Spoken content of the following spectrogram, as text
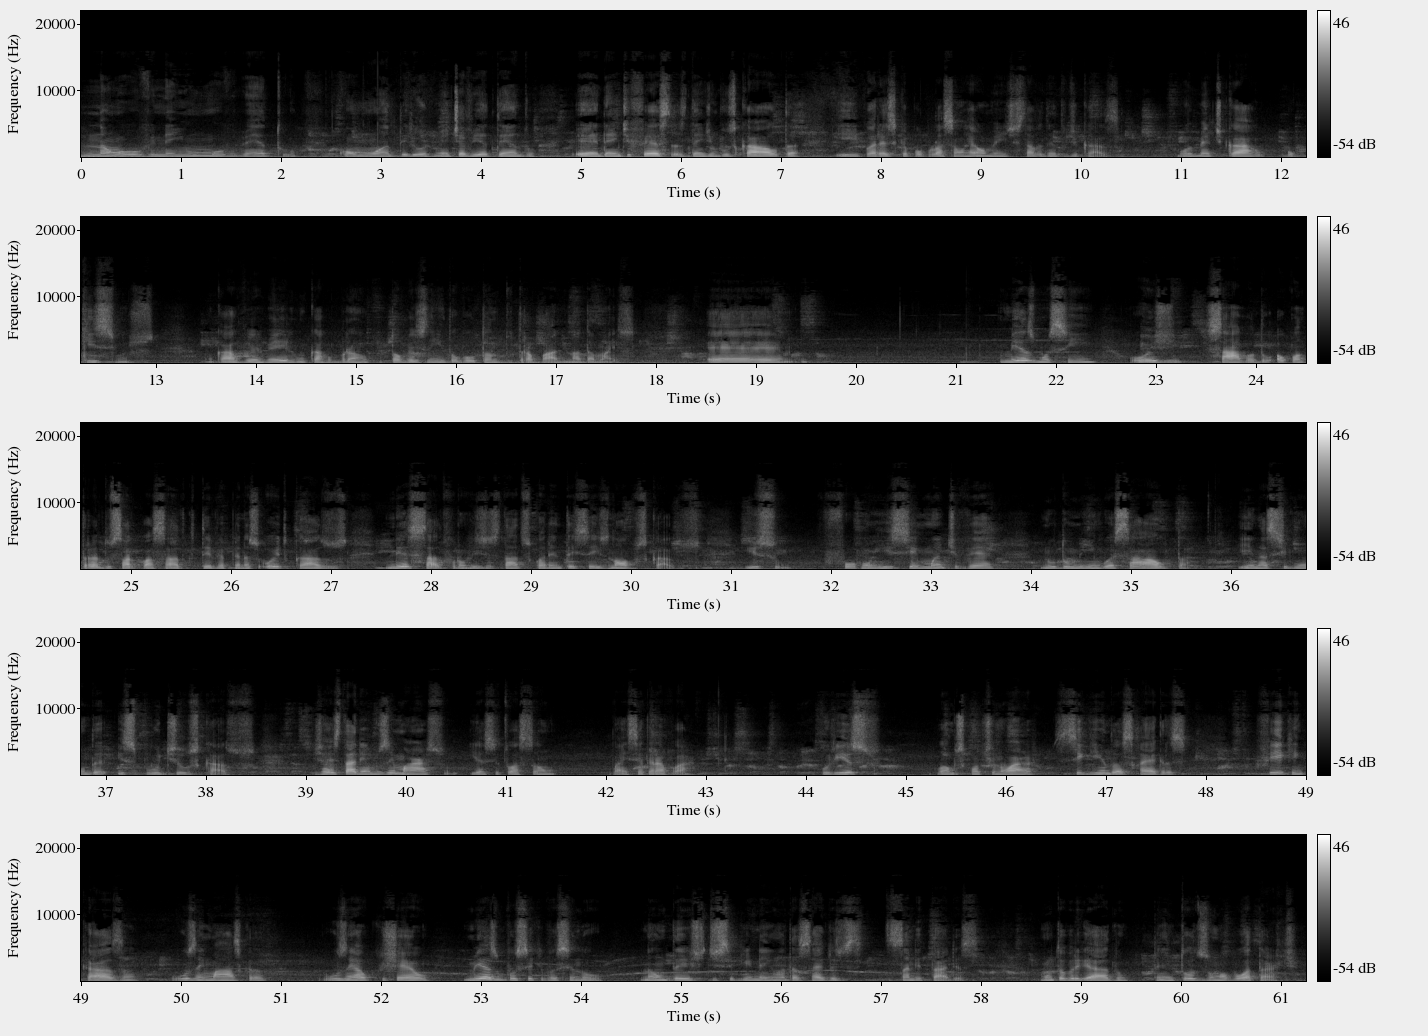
não houve nenhum movimento como anteriormente havia tendo, é, nem de festas, nem de música alta, e parece que a população realmente estava dentro de casa. Movimento de carro, pouquíssimos. Um carro vermelho, um carro branco, talvez indo ou voltando do trabalho, nada mais. É, mesmo assim, hoje sábado, ao contrário do sábado passado, que teve apenas oito casos, nesse sábado foram registrados 46 novos casos. Isso for ruim se mantiver no domingo essa alta e na segunda explodir os casos. Já estaremos em março e a situação vai se agravar. Por isso, vamos continuar seguindo as regras. Fiquem em casa, usem máscara, usem álcool gel mesmo você que vacinou, não deixe de seguir nenhuma das regras sanitárias. Muito obrigado. Tenham todos uma boa tarde.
